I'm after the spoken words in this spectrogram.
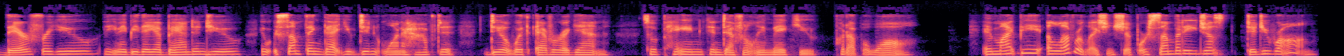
there for you. Maybe they abandoned you. It was something that you didn't want to have to deal with ever again. So pain can definitely make you put up a wall. It might be a love relationship or somebody just did you wrong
